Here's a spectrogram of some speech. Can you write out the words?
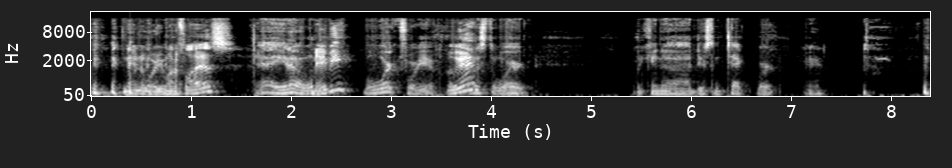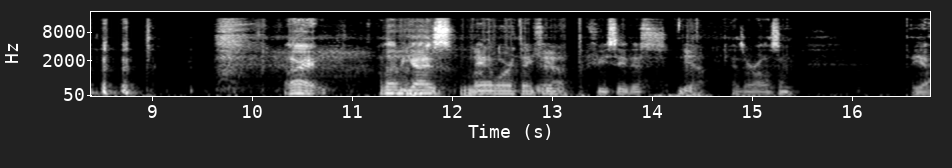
Nano, where you want to fly us? Yeah, you know, we'll, Maybe? we'll work for you. Okay. Us the work. We can uh, do some tech work. Yeah. All right. Love you guys. Uh, Love- Nanowar, thank yeah. you. If you see this, Yeah. You guys are awesome. But yeah.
